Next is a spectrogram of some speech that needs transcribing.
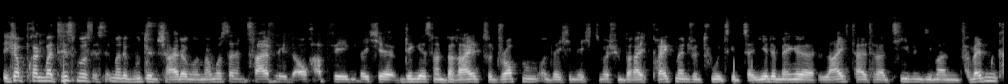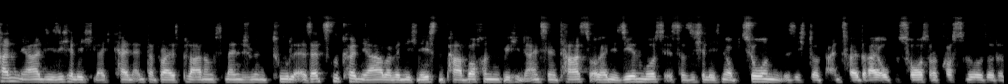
Ich glaube, Pragmatismus ist immer eine gute Entscheidung und man muss dann im Zweifel eben auch abwägen, welche Dinge ist man bereit zu droppen und welche nicht. Zum Beispiel im Bereich Projektmanagement-Tools gibt es ja jede Menge leichte Alternativen, die man verwenden kann, ja, die sicherlich vielleicht kein Enterprise-Planungsmanagement-Tool ersetzen können, ja, aber wenn ich in den nächsten paar Wochen mich in einzelnen Tasks organisieren muss, ist das sicherlich eine Option, sich dort ein, zwei, drei Open Source oder kostenlose oder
